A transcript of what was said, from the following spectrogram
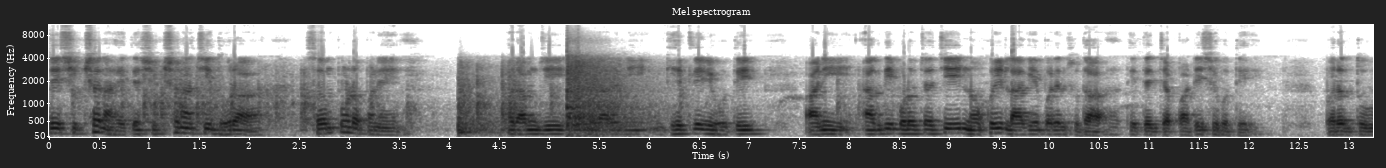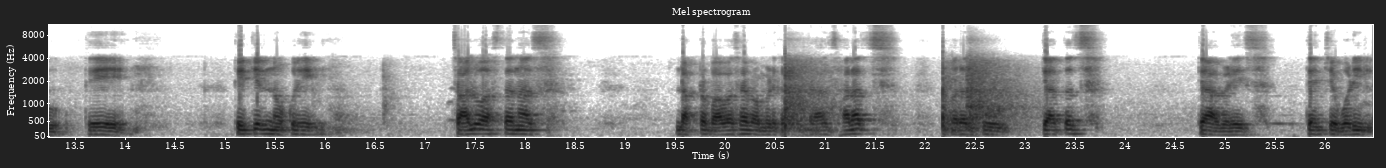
जे शिक्षण आहे त्या शिक्षणाची धुरा संपूर्णपणे रामजी राणी घेतलेली होती आणि अगदी बडोच्याची नोकरी लागेपर्यंत सुद्धा ते त्यांच्या पाठीशी होते. परंतु ते तेथील नोकरी चालू असतानाच डॉक्टर बाबासाहेब आंबेडकरांना त्रास झालाच. परंतु त्यातच त्यावेळेस त्यांचे वडील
